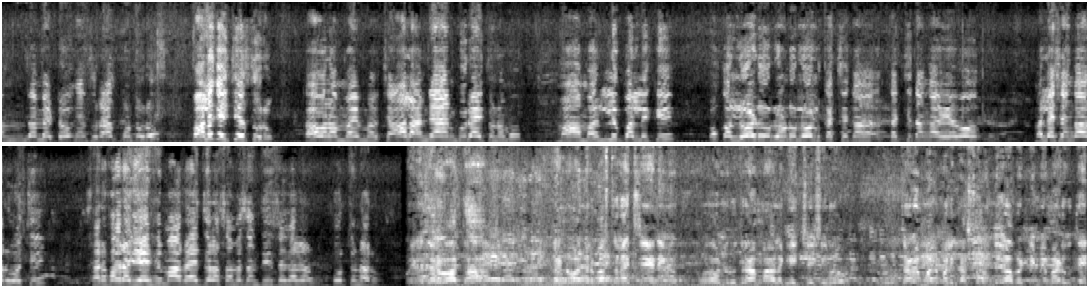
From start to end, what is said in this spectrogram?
అందమే టోకెన్స్ రాసుకుంటారు వాళ్ళకే ఇచ్చేస్తారు. కావున మేము చాలా అన్యాయానికి గురి అవుతున్నాము. మా మల్లిపల్లికి ఒక లోడు రెండు లోడ్లు ఖచ్చితంగా ఖచ్చితంగా ఏవో మల్లేశం గారు వచ్చి సరఫరా చేసి మా రైతుల సమస్యను తీర్చగలని కోరుతున్నారు. పోయిన తర్వాత రెండు వందల బస్తాలు వచ్చినాయని వాళ్ళు రుద్రామాలకి ఇచ్చేసారు రుద్రామాల పల్లి కష్టం ఉంది కాబట్టి మేము అడిగితే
